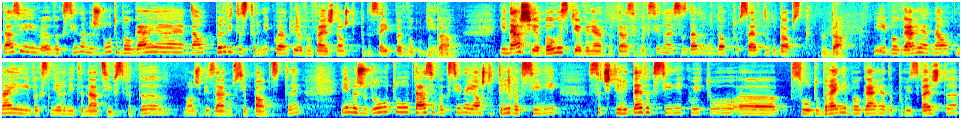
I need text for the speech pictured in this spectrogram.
тази вакцина, между другото, България е една от първите страни, която я въвежда още 51 година. Да. И нашия българския вариант на тази вакцина е създаден от доктор Севда Родобска. Да. И България е една от най-вакцинираните нации в света, може би заедно с японците. И между другото, тази вакцина и още три вакцини са четирите вакцини, които а, са одобрени България да произвежда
